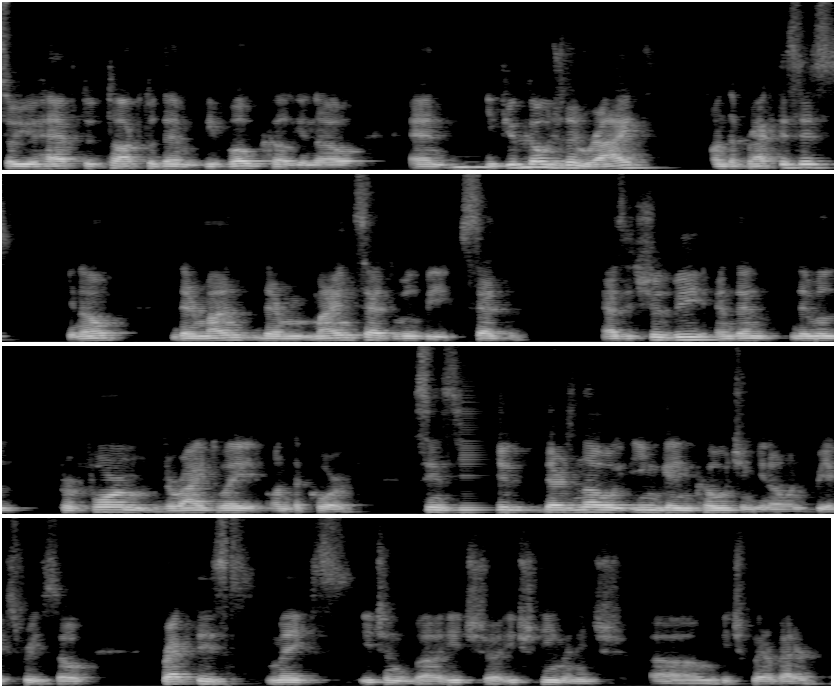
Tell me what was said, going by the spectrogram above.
so you have to talk to them, be vocal, you know. And if you coach them right on the practices, you know, their mind, their mindset will be set as it should be, and then they will perform the right way on the court. Since you, there's no in-game coaching, you know, on 3x3, so practice makes each and uh, each uh, each team and each um, each player better.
